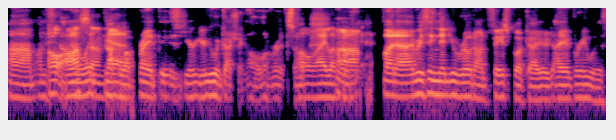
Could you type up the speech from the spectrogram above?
Um, I'm oh awesome. talk yeah. about Prey because you're, you're, you were gushing all over it so. Oh I love uh, it. but uh, everything that you wrote on Facebook I I agree with.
